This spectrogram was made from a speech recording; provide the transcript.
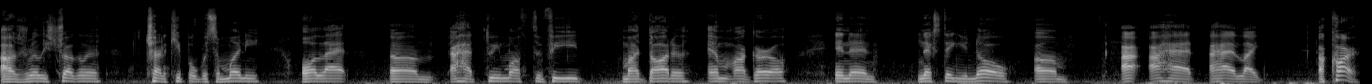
I was really struggling, trying to keep up with some money, all that. Um, I had three months to feed my daughter and my girl, and then next thing you know, um, I I had I had like a car.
